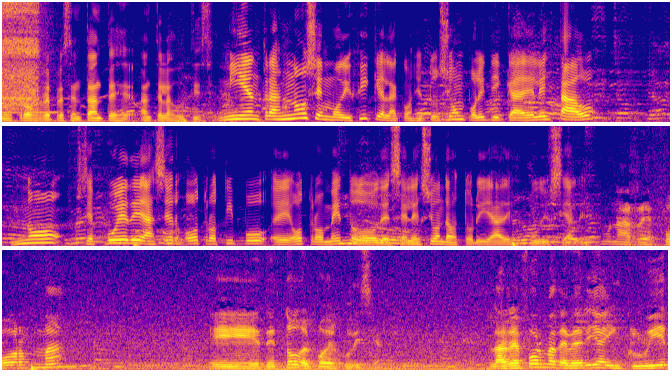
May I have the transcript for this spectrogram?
nuestros representantes ante la justicia. Mientras no se modifique la constitución política del Estado, no se puede hacer otro tipo, eh, otro método de selección de autoridades judiciales. Una reforma eh, de todo el Poder Judicial. La reforma debería incluir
